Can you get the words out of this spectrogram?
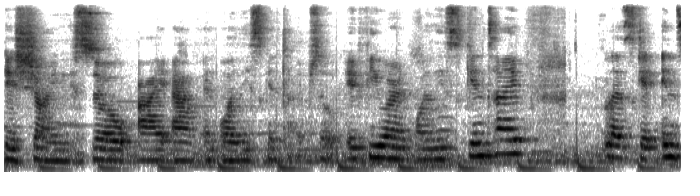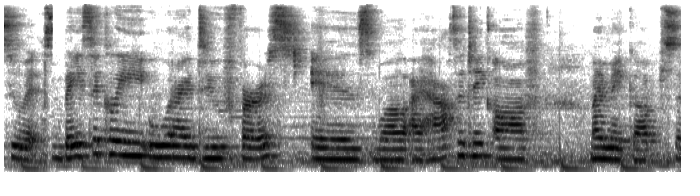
is shiny. So I am an oily skin type. So if you are an oily skin type let's get into it. Basically what I do first is well I have to take off my makeup. So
